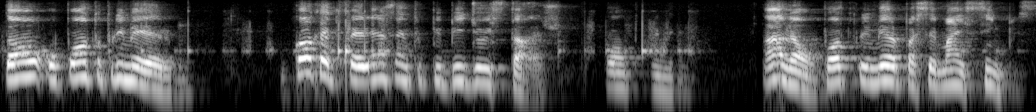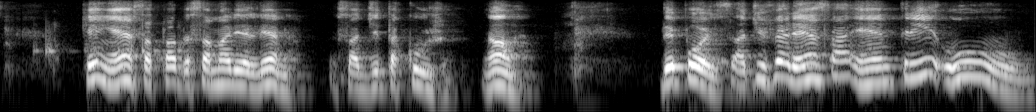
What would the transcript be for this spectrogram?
Então, o ponto primeiro. Qual é a diferença entre o PIBID e o estágio? Ponto primeiro. Ah, não, ponto primeiro, para ser mais simples. Quem é essa tal dessa Maria Helena, essa dita cuja? Não, né? Depois, a diferença entre o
